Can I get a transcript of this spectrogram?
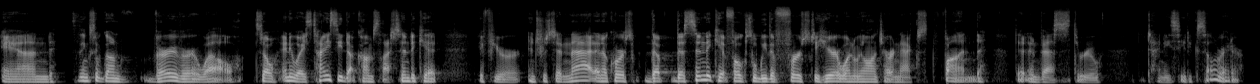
and things have gone very, very well. So anyways, tinyseed.com slash syndicate if you're interested in that. And of course, the, the syndicate folks will be the first to hear when we launch our next fund that invests through the Tiny Seed Accelerator.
